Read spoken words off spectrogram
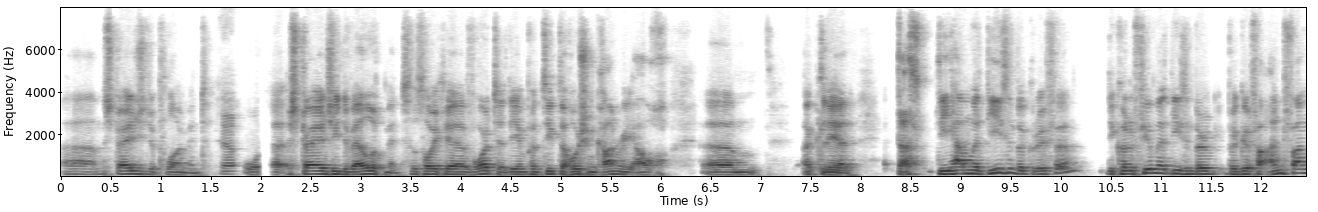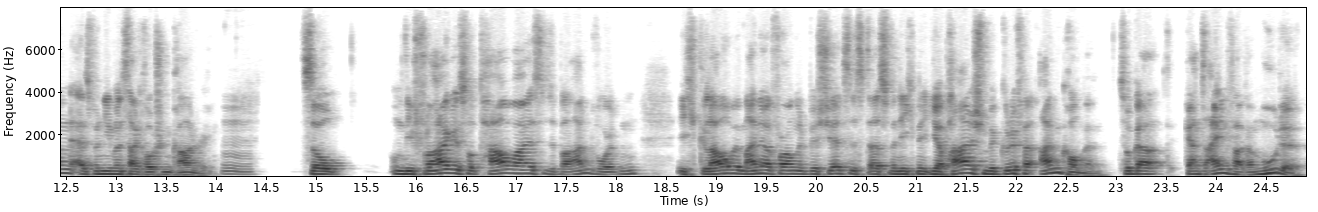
um, Strategy Deployment ja. oder Strategy Development, so solche Worte, die im Prinzip der Hoshinkanri auch ähm, erklärt. Das, die haben mit diesen Begriffen, die können viel mit diesen Be Begriffen anfangen, als wenn jemand sagt Ocean Connery. Mhm. So, um die Frage so teilweise zu beantworten, ich glaube, meine Erfahrung bis jetzt ist, dass wenn ich mit japanischen Begriffen ankomme, sogar ganz einfacher Mude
